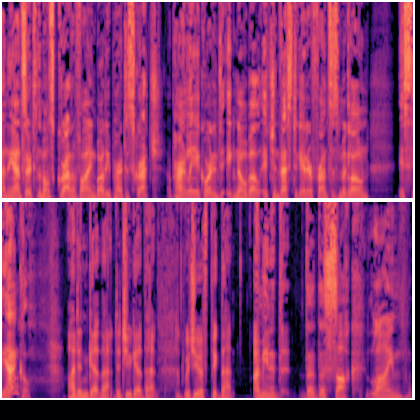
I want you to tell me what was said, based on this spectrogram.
And the answer to the most gratifying body part to scratch? Apparently, according to Ig Nobel itch investigator Francis McGlone, it's the ankle. I didn't get that. Did you get that? Would you have picked that? I mean, the, the, the sock line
